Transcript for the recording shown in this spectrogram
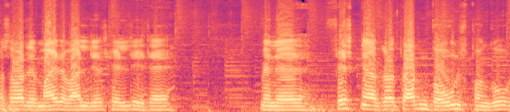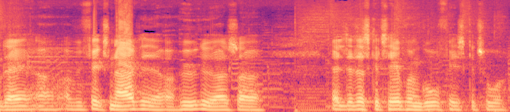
Og så var det mig, der var lidt heldig i dag. Men øh, fisken er jo blot en bonus på en god dag, og, og vi fik snakket og hygget os, og alt det, der skal til på en god fisketur.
